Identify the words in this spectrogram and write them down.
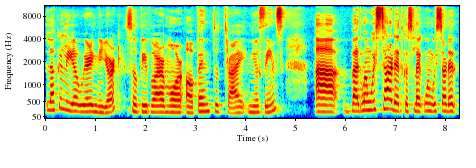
luckily uh, we're in New York, so people are more open to try new things. Uh, but when we started, because like when we started,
